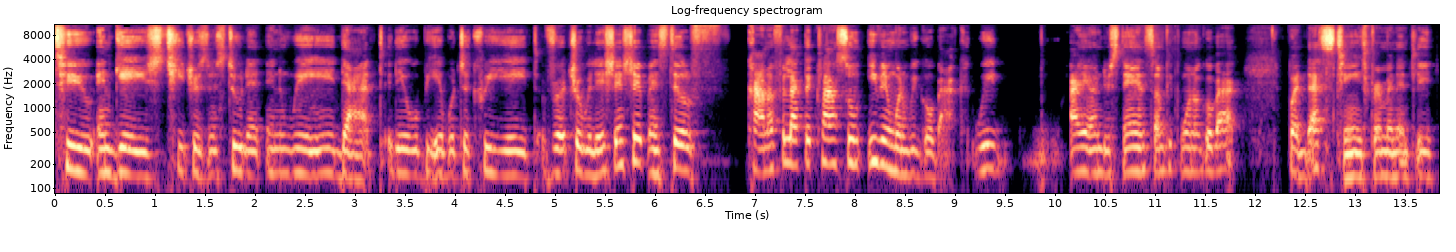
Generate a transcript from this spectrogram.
to engage teachers and students in a way that they will be able to create virtual relationship and still kind of feel like the classroom even when we go back. We I understand some people want to go back, but that's changed permanently.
